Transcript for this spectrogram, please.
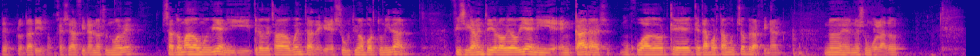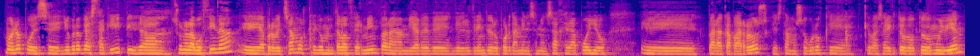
de explotar y eso, que sea al final no es un 9, se ha tomado muy bien y creo que se ha dado cuenta de que es su última oportunidad. Físicamente yo lo veo bien y en cara es un jugador que, que te aporta mucho, pero al final no no es un goleador. Bueno, pues eh, yo creo que hasta aquí pida, suena la bocina. Eh, aprovechamos que comentaba Fermín para enviar desde, desde el Tridente Europort también ese mensaje de apoyo eh, para Caparrós, que estamos seguros que, que va a salir todo, todo muy bien.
